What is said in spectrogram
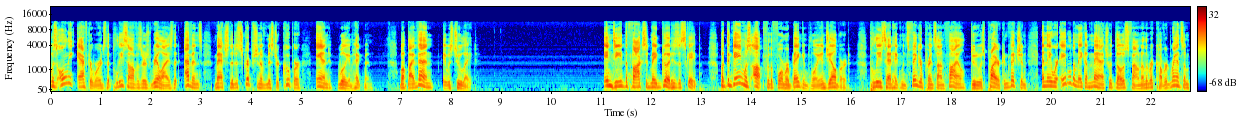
was only afterwards that police officers realized that Evans matched the description of Mr. Cooper and William Hickman. But by then it was too late. Indeed the Fox had made good his escape but the game was up for the former bank employee and jailbird. Police had Hickman's fingerprints on file due to his prior conviction and they were able to make a match with those found on the recovered ransom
